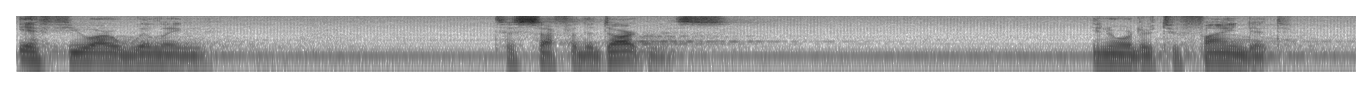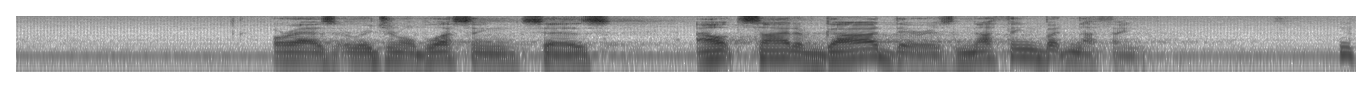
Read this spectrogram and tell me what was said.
if you are willing to suffer the darkness in order to find it. Or, as Original Blessing says, outside of God, there is nothing but nothing.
